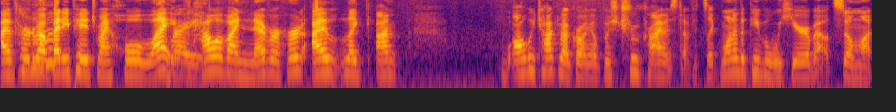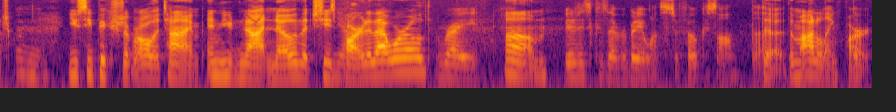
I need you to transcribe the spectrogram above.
I've heard about Betty Page my whole life. Right. How have I never heard? I like I'm. All we talked about growing up was true crime and stuff. It's like one of the people we hear about so much. Mhm. You see pictures of her all the time, and you'd not know that she's Yeah. part of that world. Right. Um, It is because everybody wants to focus on the, the the modeling part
